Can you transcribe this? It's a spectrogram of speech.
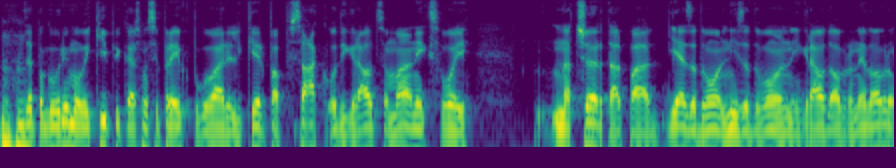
Uh -huh. Zdaj pa govorimo o ekipi, kar smo se prej pogovarjali, kjer pa vsak od igralcev ima nek svoj načrt, ali pa je zadovoljen, ni zadovoljen, igral dobro, ne dobro.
